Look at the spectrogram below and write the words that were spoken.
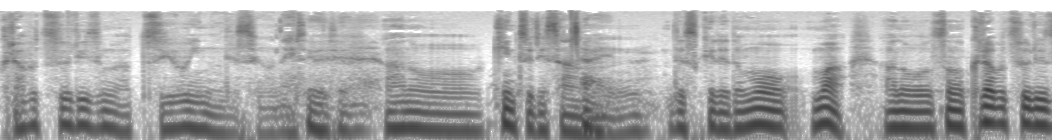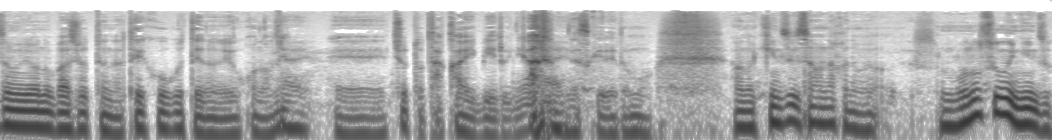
クラブツーリズムは強いんですよね。強いですよね。あの金釣りさんですけれども、はい、まああのそのクラブツーリズム用の場所っていうのは帝国亭の横のね、はい、えー、ちょっと高いビルにあるんですけれども、はい、あの金釣りさんの中でもものすごい人数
